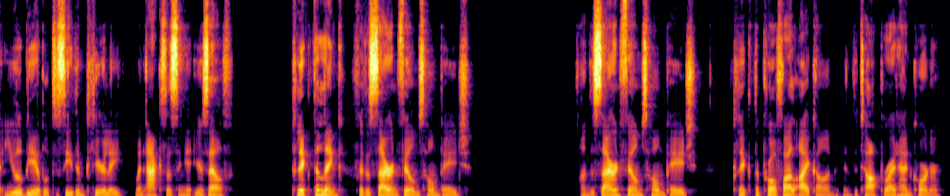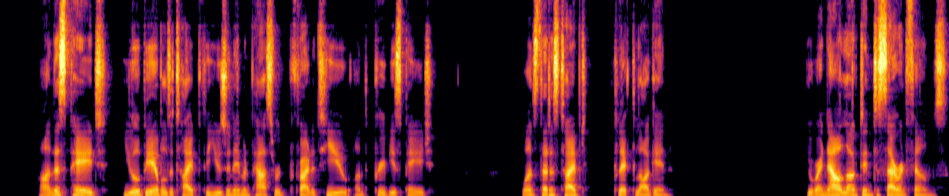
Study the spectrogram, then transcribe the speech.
but you will be able to see them clearly when accessing it yourself. Click the link for the Siren Films homepage. On the Siren Films homepage, click the profile icon in the top right hand corner. On this page, you will be able to type the username and password provided to you on the previous page. Once that is typed, click Login. You are now logged into Siren Films.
